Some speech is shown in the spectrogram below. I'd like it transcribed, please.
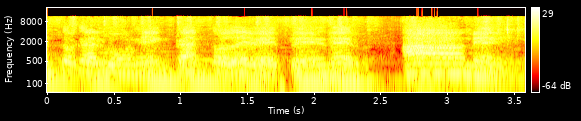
tanto que algún encanto debe tener. Amén.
